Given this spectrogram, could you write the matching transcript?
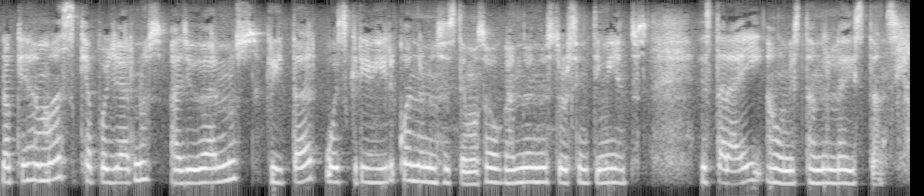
no queda más que apoyarnos, ayudarnos, gritar o escribir cuando nos estemos ahogando en nuestros sentimientos. Estar ahí aún estando en la distancia.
